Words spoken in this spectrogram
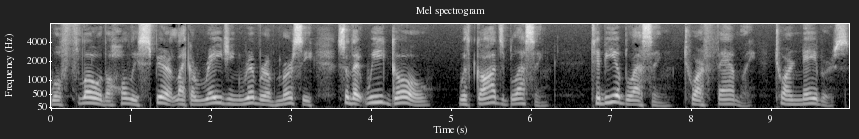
will flow the Holy Spirit like a raging river of mercy, so that we go with God's blessing to be a blessing to our family, to our neighbors,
